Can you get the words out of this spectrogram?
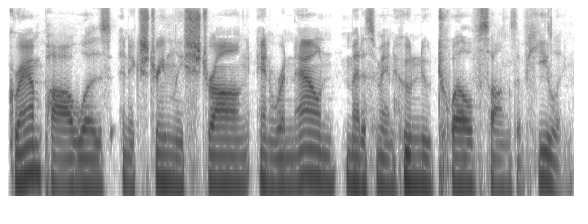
grandpa was an extremely strong and renowned medicine man who knew 12 songs of healing.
